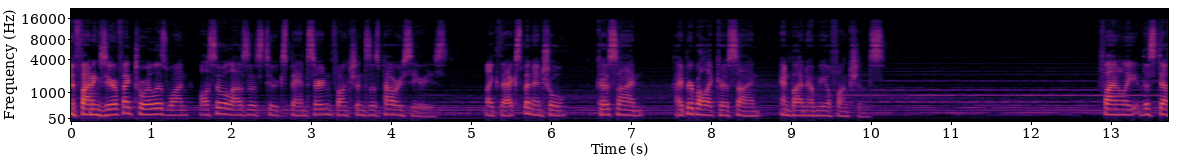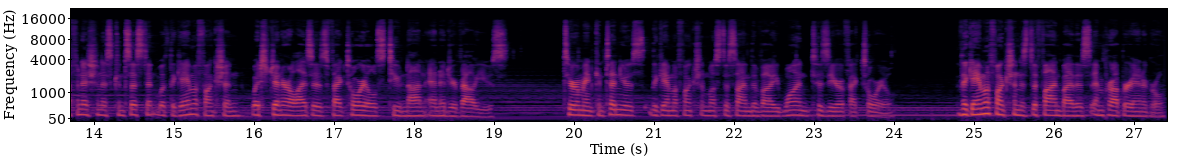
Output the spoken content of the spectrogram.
Defining 0 factorial as 1 also allows us to expand certain functions as power series, like the exponential, cosine, hyperbolic cosine, and binomial functions. Finally, this definition is consistent with the gamma function, which generalizes factorials to non-integer values. To remain continuous, the gamma function must assign the value 1 to 0 factorial. The gamma function is defined by this improper integral.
